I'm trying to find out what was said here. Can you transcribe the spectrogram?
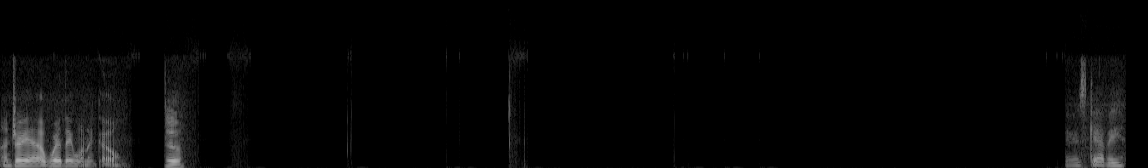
Andrea where they want to go. Yeah. Here's Gabby.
